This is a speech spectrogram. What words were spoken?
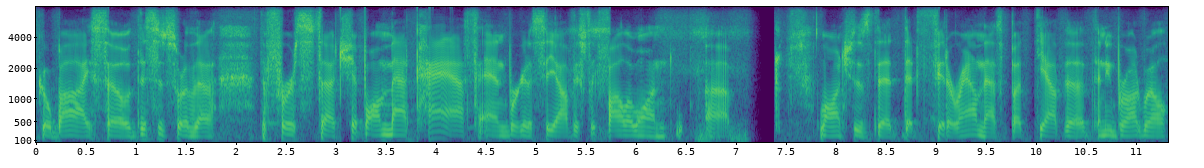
go by. So this is sort of the the first uh, chip on that path, and we're going to see obviously follow on. Um, launches that, that fit around that, but yeah, the the new Broadwell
